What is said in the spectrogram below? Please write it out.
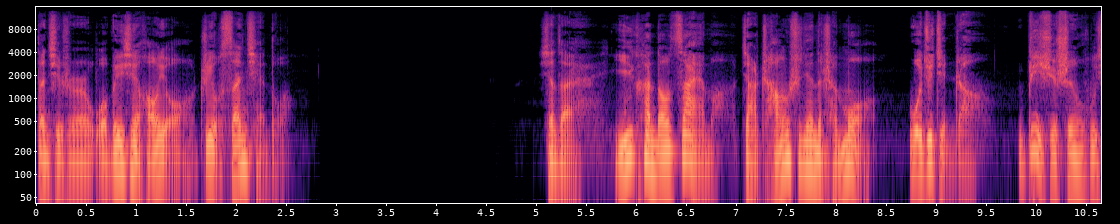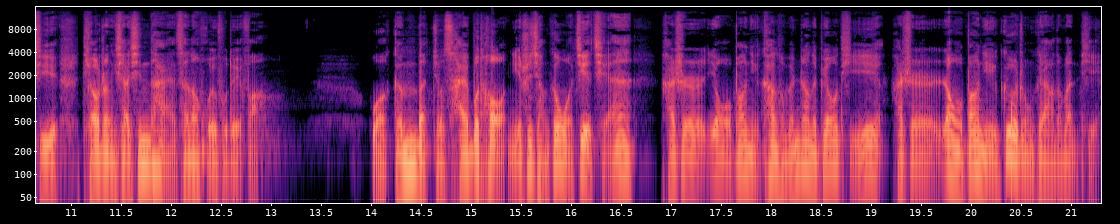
但其实我微信好友只有三千多。现在一看到在吗加长时间的沉默，我就紧张，必须深呼吸，调整一下心态，才能回复对方。我根本就猜不透你是想跟我借钱，还是要我帮你看看文章的标题，还是让我帮你各种各样的问题。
